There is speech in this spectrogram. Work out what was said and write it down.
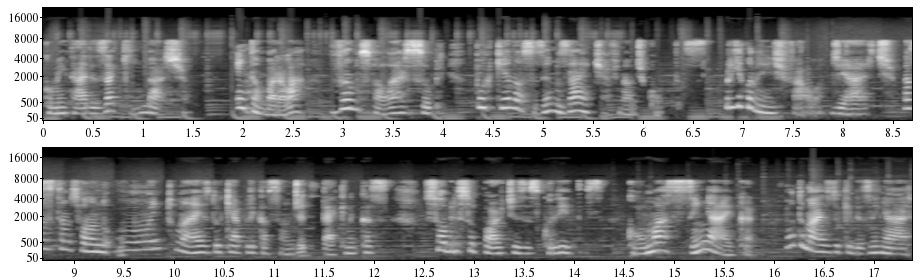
comentários aqui embaixo. Então, bora lá? Vamos falar sobre por que nós fazemos arte, afinal de contas. Porque quando a gente fala de arte, nós estamos falando muito mais do que a aplicação de técnicas sobre suportes escolhidos. Como assim, Aika? Muito mais do que desenhar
